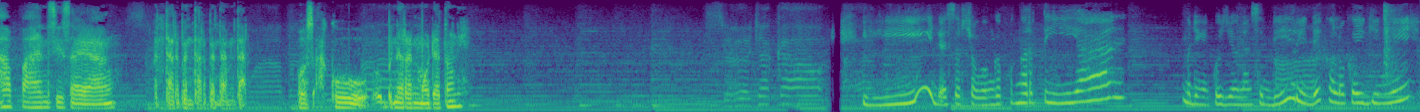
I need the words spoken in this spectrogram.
apaan sih sayang? Bentar, bentar, bentar, bentar. Bos aku beneran mau datang nih. Ih, dasar cowok nggak pengertian. Mending aku jalan sendiri deh kalau kayak gini.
